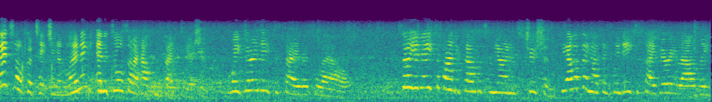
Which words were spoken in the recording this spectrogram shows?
That's not good teaching and learning, and it's also a health and safety issue. We do need to say this loud. So you need to find examples from your own institutions. The other thing I think we need to say very loudly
